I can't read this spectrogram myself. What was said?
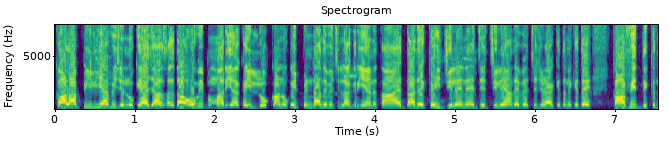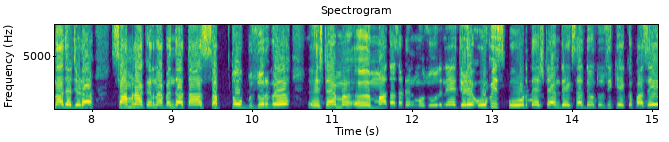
ਕਾਲਾ ਪੀਲੀਆ ਵੀ ਜਿਹਨੂੰ ਕਿਹਾ ਜਾ ਸਕਦਾ, ਉਹ ਵੀ ਬਿਮਾਰੀਆਂ ਕਈ ਲੋਕਾਂ ਨੂੰ, ਕਈ ਪਿੰਡਾਂ ਦੇ ਵਿੱਚ ਲੱਗ ਰਹੀਆਂ ਨੇ। ਤਾਂ ਇਦਾਂ ਦੇ ਕਈ ਜ਼ਿਲ੍ਹੇ ਨੇ, ਜੇ ਜ਼ਿਲ੍ਹਿਆਂ ਦੇ ਵਿੱਚ ਜਿਹੜਾ ਕਿਤੇ ਨਾ ਕਿਤੇ ਕਾਫੀ ਦਿੱਕਤਾਂ ਦਾ ਜਿਹੜਾ ਸਾਹਮਣਾ ਕਰਨਾ ਪੈਂਦਾ, ਤਾਂ ਸਭ ਤੋਂ ਬਜ਼ੁਰਗ ਇਸ ਟਾਈਮ ਮਾਤਾ ਸਾਡੇ ਮੌਜੂਦ ਨੇ, ਜਿਹੜੇ ਉਹ ਵੀ ਸਪੋਰਟ ਤੇ ਇਸ ਟਾਈਮ ਦੇਖ ਸਕਦੇ ਹੋ। ਤੁਸੀਂ ਕਿ ਇੱਕ ਪਾਸੇ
